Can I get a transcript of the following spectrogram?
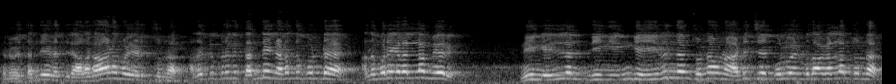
தன்னுடைய தந்தையிடத்தில் அழகான முறை எடுத்து சொன்னார். அதற்கு பிறகு தந்தை நடந்து கொண்ட அந்த முறைகள் எல்லாம் வேறு. நீங்க இல்ல நீங்க இங்க இருந்தன்னு சொன்னா உன்னை அடிச்சே கொள்வேன் என்பதாக எல்லாம் சொன்னார்.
